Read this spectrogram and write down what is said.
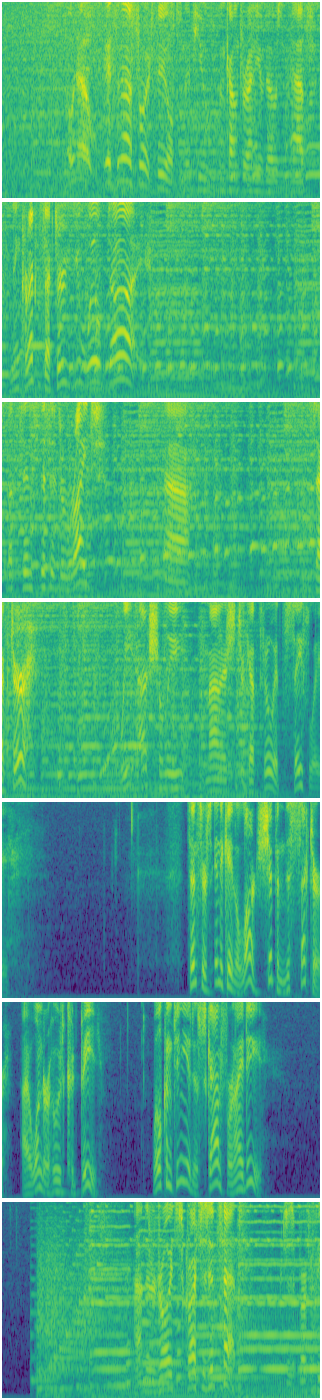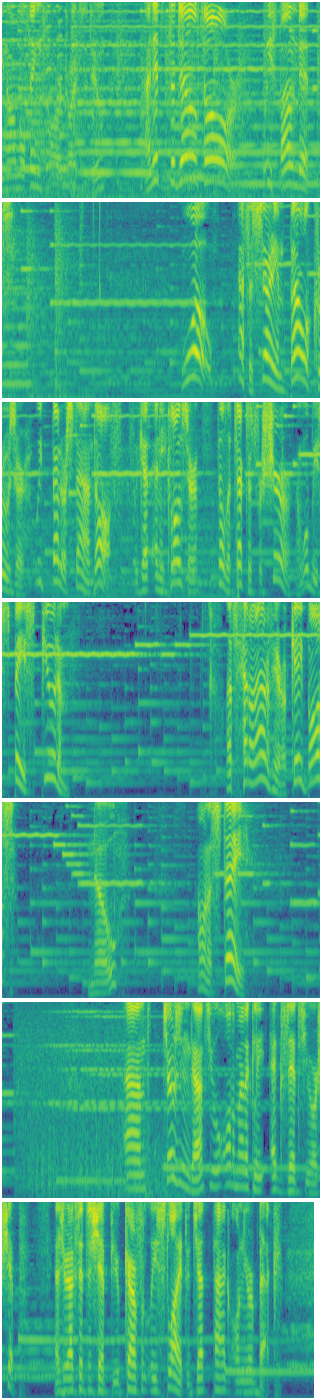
Oh no! It's an asteroid field, and if you encounter any of those at an incorrect sector, you will die! But since this is the right uh, sector, we actually managed to get through it safely. Sensors indicate a large ship in this sector. I wonder who it could be. We'll continue to scan for an ID. And the droid scratches its head, which is a perfectly normal thing for droids to do. And it's the Deltaur! We found it! Whoa! That's a Sarien battle cruiser! We'd better stand off. If we get any closer, they'll detect us for sure, and we'll be space sputum. Let's head on out of here, okay, boss? No. I want to stay. And choosing that, you will automatically exit your ship. As you exit the ship, you carefully slide the jetpack on your back.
